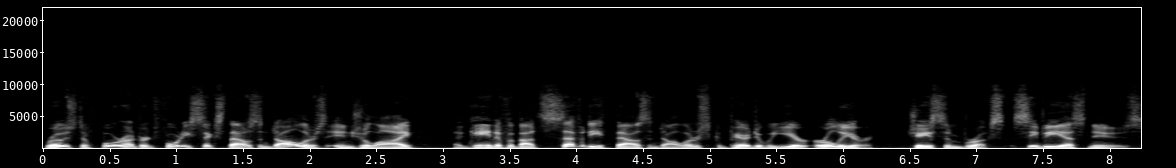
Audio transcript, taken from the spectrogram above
rose to $446,000 in July, a gain of about $70,000 compared to a year earlier. Jason Brooks, CBS News.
